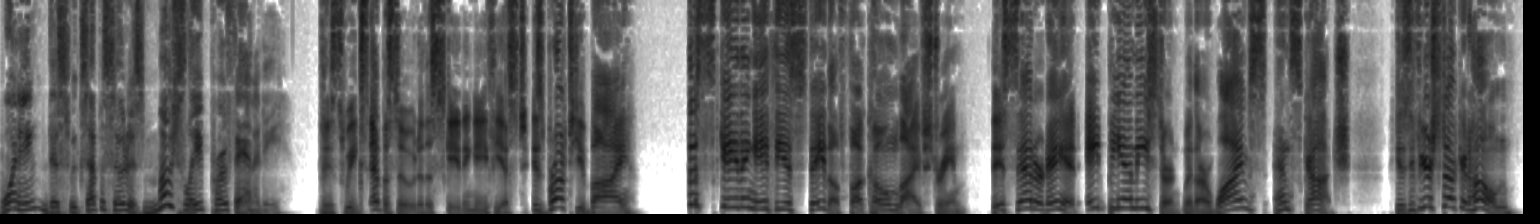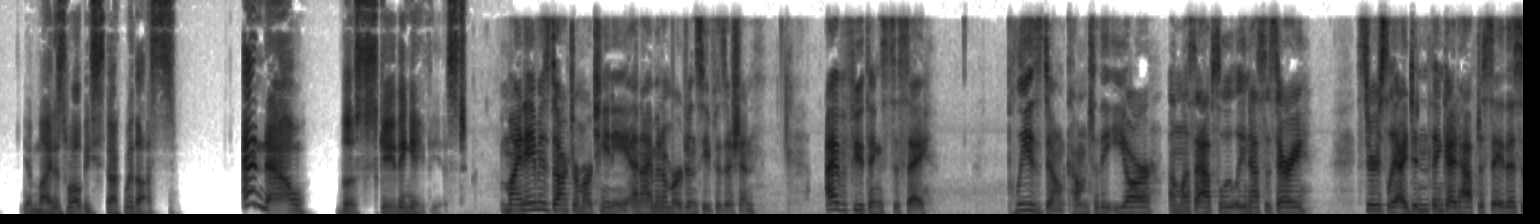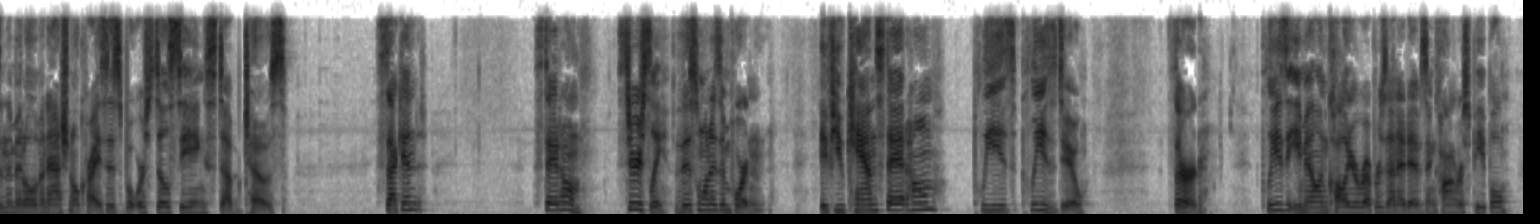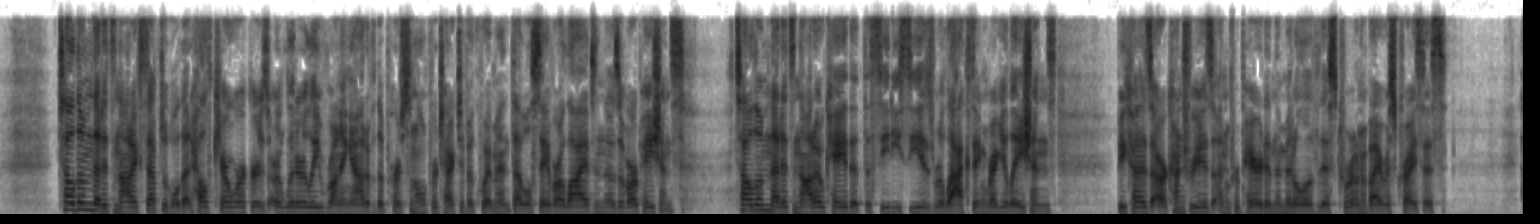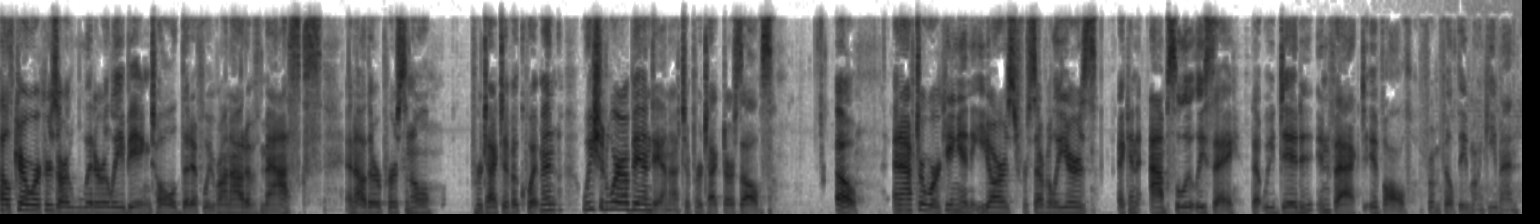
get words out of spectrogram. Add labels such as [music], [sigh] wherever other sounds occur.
Warning this week's episode is mostly profanity. This week's episode of The Scathing Atheist is brought to you by The Scathing Atheist Stay the Fuck Home live stream this Saturday at 8 p.m. Eastern with our wives and scotch. Because if you're stuck at home, you might as well be stuck with us. And now, The Scathing Atheist. My name is Dr. Martini, and I'm an emergency physician. I have a few things to say. Please don't come to the ER unless absolutely necessary. Seriously, I didn't think I'd have to say this in the middle of a national crisis, but we're still seeing stubbed toes. Second, stay at home. Seriously, this one is important. If you can stay at home, please, please do. Third, please email and call your representatives and congresspeople. Tell them that it's not acceptable that healthcare workers are literally running out of the personal protective equipment that will save our lives and those of our patients. Tell them that it's not okay that the CDC is relaxing regulations because our country is unprepared in the middle of this coronavirus crisis. Healthcare workers are literally being told that if we run out of masks and other personal protective equipment, we should wear a bandana to protect ourselves. Oh, and after working in ERs for several years, I can absolutely say that we did, in fact, evolve from filthy monkey men.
